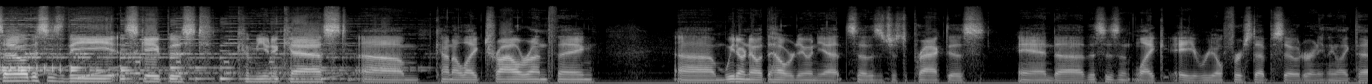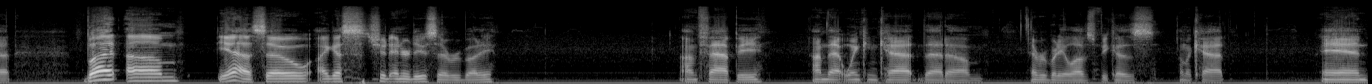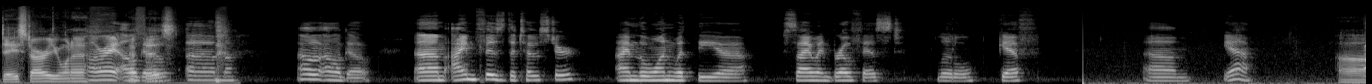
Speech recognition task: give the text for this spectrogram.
So this is the escapist communicast, um, kind of like trial run thing. Um, we don't know what the hell we're doing yet, so this is just a practice, and uh, this isn't like a real first episode or anything like that. But um, yeah, so I guess should introduce everybody. I'm Fappy. I'm that winking cat that um, everybody loves because I'm a cat. And Daystar, you want to? All right, I'll go. Um, I'll I'll go. Um, I'm Fizz the Toaster. I'm the one with the uh, Cywin Brofist little gif. Um, yeah. Um,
